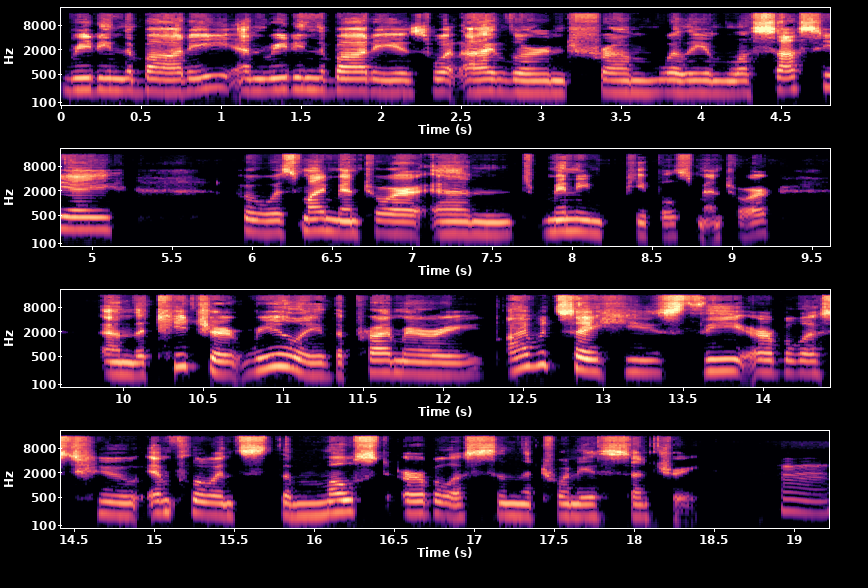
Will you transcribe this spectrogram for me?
reading the body. And reading the body is what I learned from William LeSassier, who was my mentor and many people's mentor and the teacher really the primary i would say he's the herbalist who influenced the most herbalists in the 20th century hmm.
